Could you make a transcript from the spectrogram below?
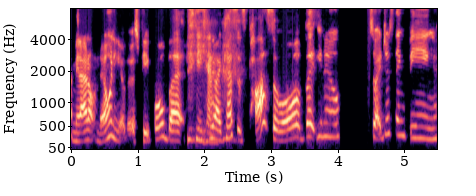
I mean, I don't know any of those people, but yeah. you know, I guess it's possible. But you know, so I just think being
